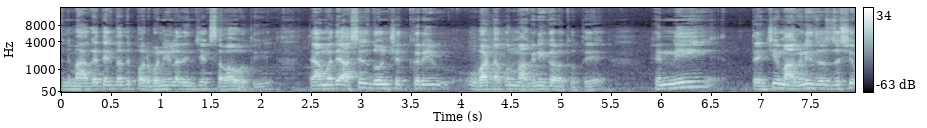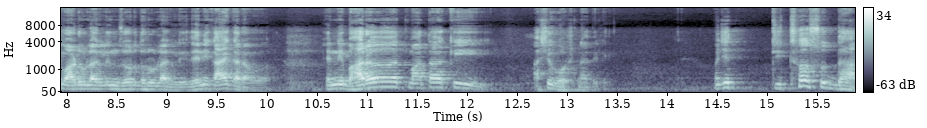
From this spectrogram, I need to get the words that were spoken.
आणि मागत एकदा ते परभणीला त्यांची एक सभा होती. त्यामध्ये असेच दोन शेतकरी उभा टाकून मागणी करत होते. ह्यांनी त्यांची मागणी जसजशी वाढू लागली आणि जोर धरू लागली त्यांनी काय करावं? ह्यांनी भारत माता की अशी घोषणा दिली. म्हणजे तिथंसुद्धा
